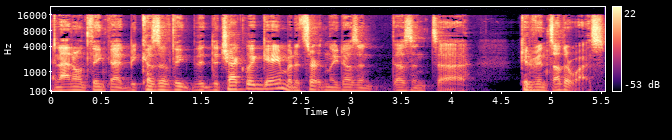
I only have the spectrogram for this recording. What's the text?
and I don't think that because of the, the, the Czech league game, but it certainly doesn't doesn't uh, convince otherwise.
